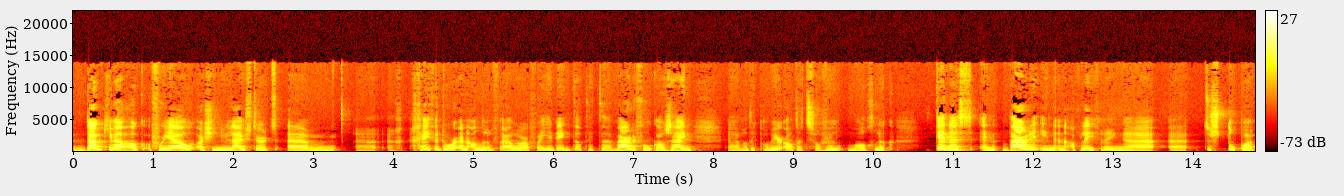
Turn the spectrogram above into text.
dankjewel ook voor jou als je nu luistert. Um, geef het door aan andere vrouwen waarvan je denkt dat dit waardevol kan zijn. want ik probeer altijd zoveel mogelijk kennis en waarde in een aflevering te stoppen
